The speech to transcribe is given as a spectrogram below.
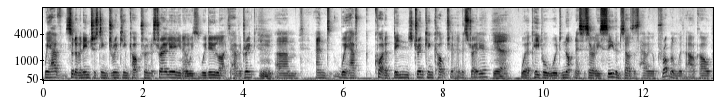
We have sort of an interesting drinking culture in Australia. You know, we, we do like to have a drink. Mm. Um, and we have quite a binge drinking culture in Australia Yeah. where people would not necessarily see themselves as having a problem with alcohol,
